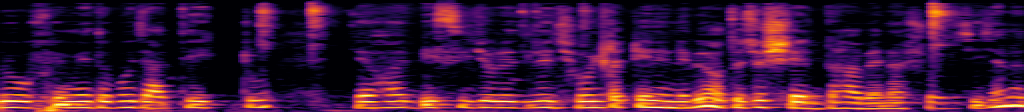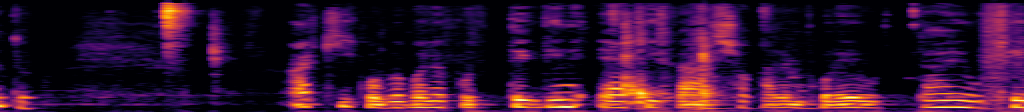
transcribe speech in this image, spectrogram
লো ফ্লেমে দেবো যাতে একটু যে হয়, বেশি জোরে দিলে ঝোলটা টেনে নেবে, অথচ সেদ্ধ হবে না সবজি, জানো তো। আর কি করব বলে প্রত্যেক দিন একই কাজ, সকালে ভোরে উঠতে উঠে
